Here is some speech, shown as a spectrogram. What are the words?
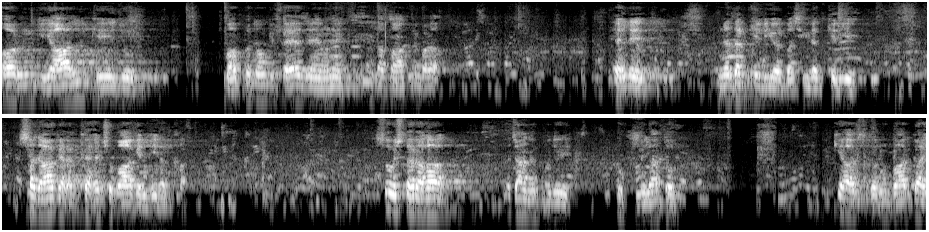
اور ان کی آل کے جو محبتوں کی فیض ہیں انہیں اللہ پاک نے بڑا اہل نظر کے لیے اور بصیرت کے لیے سجا کے رکھا ہے، چھپا کے نہیں رکھا۔ سوچتا رہا، اچانک مجھے ملا تو کیا عرض کروں، بارگاہ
